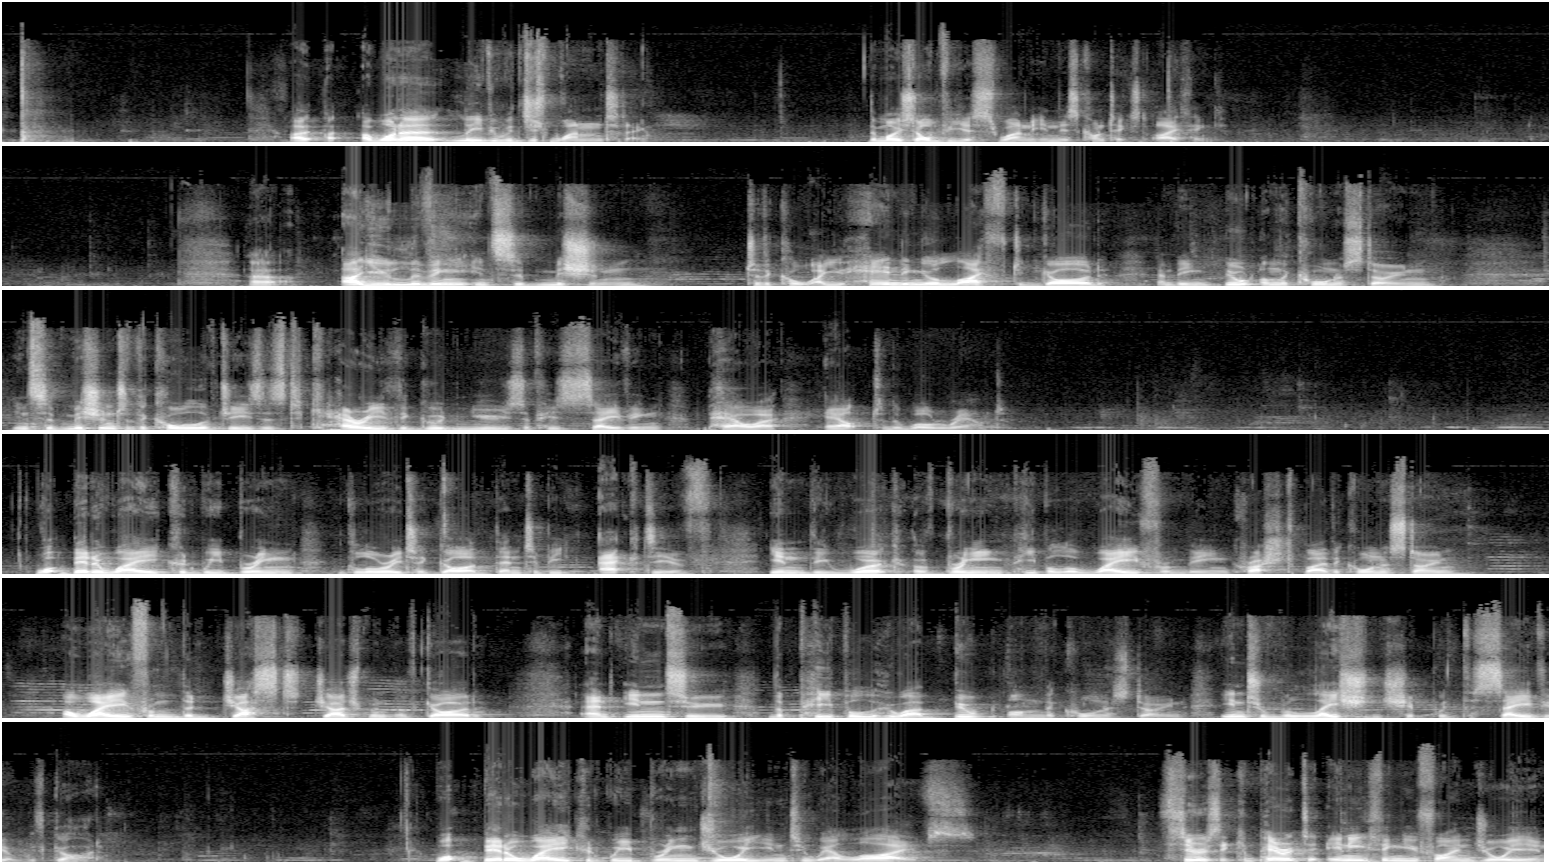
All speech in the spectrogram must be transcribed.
I, I, I want to leave you with just one today the most obvious one in this context, I think. Uh, are you living in submission to the call? Are you handing your life to God and being built on the cornerstone in submission to the call of Jesus to carry the good news of his saving power out to the world around? What better way could we bring glory to God than to be active in the work of bringing people away from being crushed by the cornerstone, away from the just judgment of God, and into the people who are built on the cornerstone, into relationship with the Saviour, with God. What better way could we bring joy into our lives? Seriously, compare it to anything you find joy in,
